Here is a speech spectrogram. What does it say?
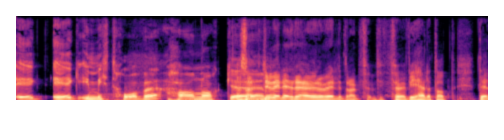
jeg, jeg i mitt hode har nok Altså, du, veldig, veldig, rart, før vi hele tatt det,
